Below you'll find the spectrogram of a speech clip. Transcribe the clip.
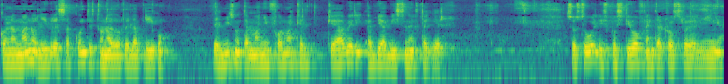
Con la mano libre sacó un detonador del abrigo, del mismo tamaño y forma que el que Avery había visto en el taller. Sostuvo el dispositivo frente al rostro del niño.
